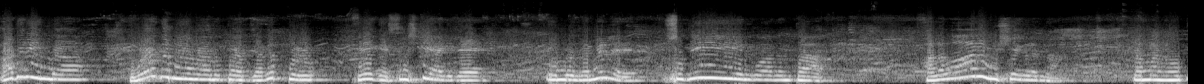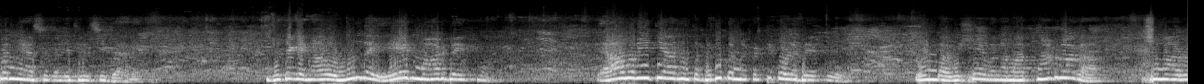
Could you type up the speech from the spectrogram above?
ಅದರಿಂದ ರೋಗಮಯವಾದಂಥ ಜಗತ್ತು ಹೇಗೆ ಸೃಷ್ಟಿಯಾಗಿದೆ ಎಂಬುದರ ಮೇಲೆ ಸುದೀರ್ಘವಾದಂಥ ಹಲವಾರು ವಿಷಯಗಳನ್ನು ತಮ್ಮ ಉಪನ್ಯಾಸದಲ್ಲಿ ತಿಳಿಸಿದ್ದಾರೆ. ಜೊತೆಗೆ ನಾವು ಮುಂದೆ ಏನು ಮಾಡಬೇಕು, ಯಾವ ರೀತಿಯಾದಂಥ ಬದುಕನ್ನು ಕಟ್ಟಿಕೊಳ್ಳಬೇಕು ಎಂಬ ವಿಷಯವನ್ನು ಮಾತನಾಡುವಾಗ ಸುಮಾರು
